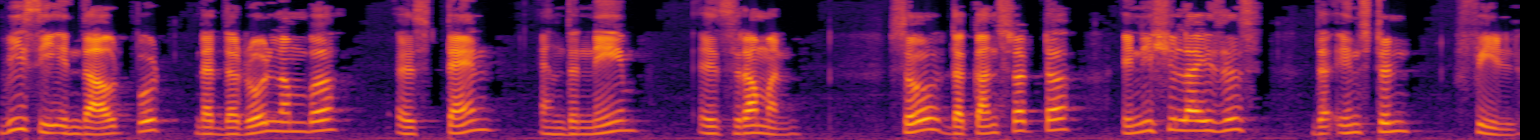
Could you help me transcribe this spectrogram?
We see in the output that the roll number is 10 and the name is Raman. So the constructor initializes the instant field.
